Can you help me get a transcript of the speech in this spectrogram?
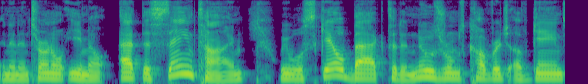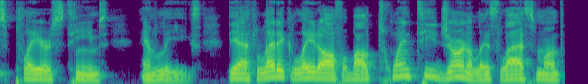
in an internal email. At the same time, we will scale back to the newsroom's coverage of games, players, teams, and leagues. The Athletic laid off about 20 journalists last month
